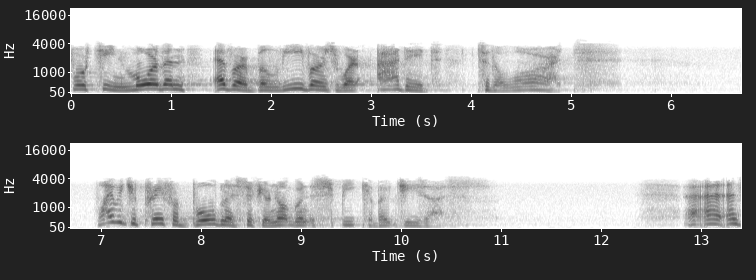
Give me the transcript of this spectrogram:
14, more than ever, believers were added to the Lord. Why would you pray for boldness if you're not going to speak about Jesus? And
